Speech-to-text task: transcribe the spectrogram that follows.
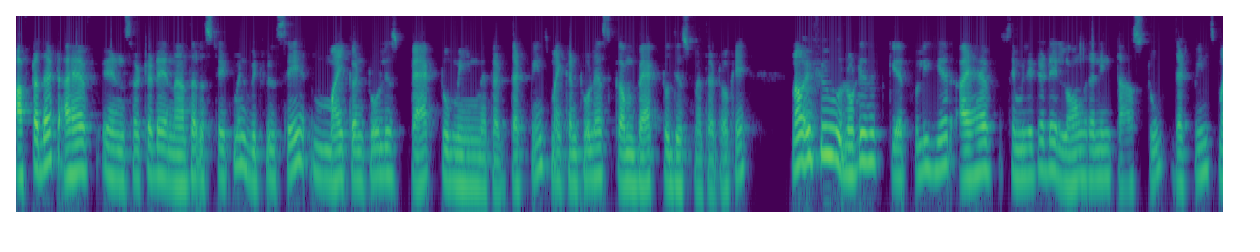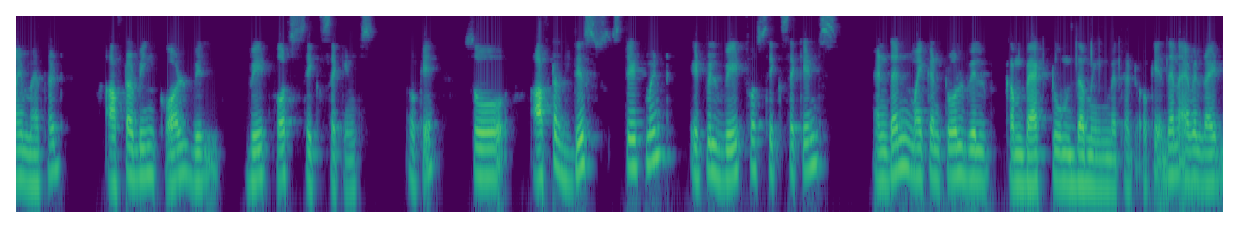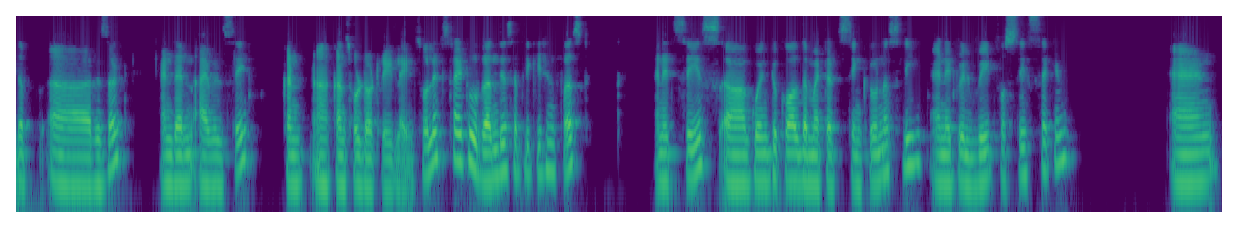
After that I have inserted another statement which will say my control is back to main method. That means my control has come back to this method. Okay. Now if you notice it carefully here I have simulated a long running task too. That means my method after being called will wait for 6 seconds. Okay. So after this statement it will wait for six seconds and then my control will come back to the main method. Okay then i will write the uh, result and then i will say con uh, console.readline so let's try to run this application first. And it says uh, going to call the method synchronously and it will wait for six seconds. And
